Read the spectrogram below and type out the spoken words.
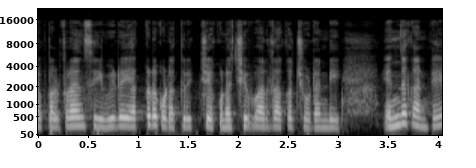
చెప్పాలి ఫ్రెండ్స్. ఈ వీడియో ఎక్కడ కూడా క్లిక్ చేయకుండా చివరి దాకా చూడండి. ఎందుకంటే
